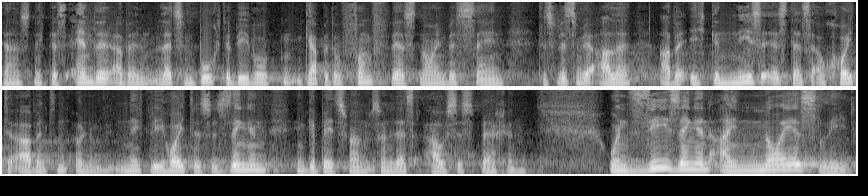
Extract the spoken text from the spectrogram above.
ja, ist nicht das Ende, aber im letzten Buch der Bibel, Kapitel 5, Vers 9 bis 10, das wissen wir alle, aber ich genieße es, das auch heute Abend, nicht wie heute zu singen im Gebetsraum, sondern das auszusprechen. Und sie singen ein neues Lied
